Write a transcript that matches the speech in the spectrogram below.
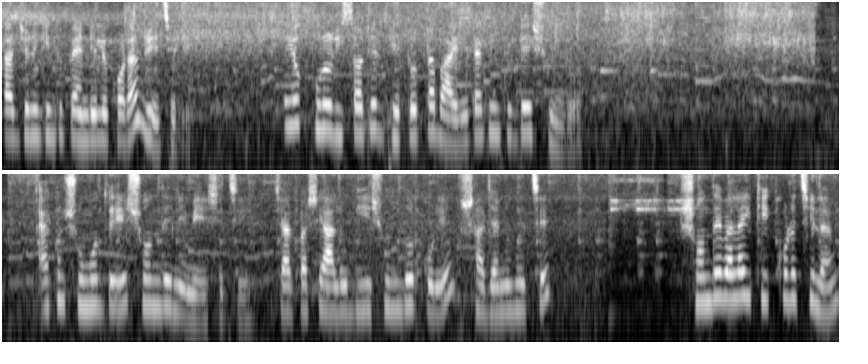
তার জন্য কিন্তু প্যান্ডেলও করা রয়েছে। যাই হোক, পুরো রিসর্টের ভেতরটা, বাইরেটা কিন্তু বেশ সুন্দর। এখন সমুদ্রে সন্ধে নেমে এসেছে। চারপাশে আলো দিয়ে সুন্দর করে সাজানো হয়েছে। সন্ধেবেলায় ঠিক করেছিলাম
